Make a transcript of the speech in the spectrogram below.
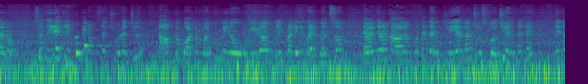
పెడతాను సో వీడియో క్లిప్ మీరు ఒకసారి చూడొచ్చు. టాప్ టు బాటమ్ వరకు నేను వీడియో క్లిప్ అనేది పెడతాను సో ఎవరికైనా కావాలనుకుంటే దాన్ని క్లియర్గా చూసుకోవచ్చు. ఎందుకంటే నేను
